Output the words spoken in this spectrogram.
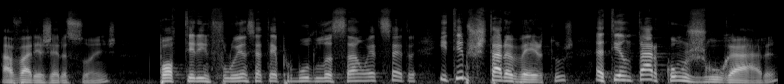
há várias gerações pode ter influência até por modulação, etc. E temos que estar abertos a tentar conjugar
